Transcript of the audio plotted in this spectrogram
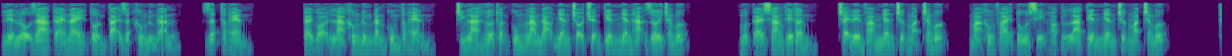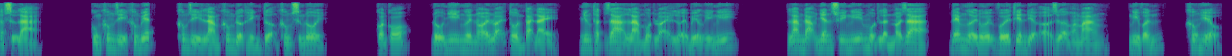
liền lộ ra cái này tồn tại rất không đứng đắn, rất thấp hèn. Cái gọi là không đứng đắn cùng thấp hèn, chính là hứa thuận cùng lam đạo nhân trò chuyện tiên nhân hạ giới trang bức. Một cái sáng thế thần, chạy đến phạm nhân trước mặt trang bức, mà không phải tu sĩ hoặc là tiên nhân trước mặt trang bức. Thật sự là, cùng không gì không biết, không gì làm không được hình tượng không xứng đôi. Còn có, đồ nhi ngươi nói loại tồn tại này, nhưng thật ra là một loại lười biếng ý nghĩ. Lam đạo nhân suy nghĩ một lần nói ra, đem người đối với thiên địa ở giữa hoang mang, nghi vấn, không hiểu,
